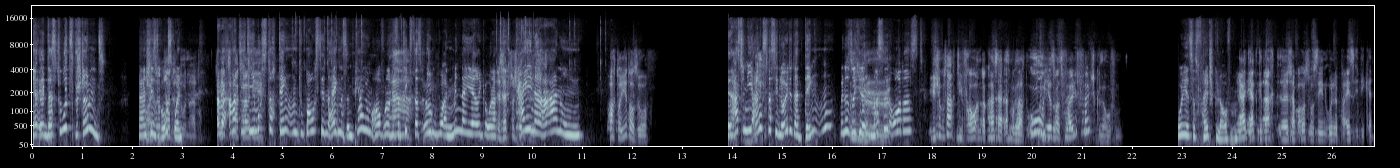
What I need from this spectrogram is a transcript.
Ja, äh, das tut's bestimmt. Du, dritte rausholen. Aber, aber Mal, die, muss doch denken, du baust dir ein eigenes Imperium auf oder du vertickst das irgendwo an Minderjährige oder keine Ahnung. Macht doch jeder so. Hast du nie Angst, was die Leute da denken, wenn du solche Nö. Massen orderst? Wie schon gesagt, die Frau an der Kasse hat erstmal gesagt, oh, hier ist was falsch, falsch gelaufen. Oh, hier ist was falsch gelaufen. Ja, die hat gedacht, äh, ich habe aus Versehen ohne Preisetikett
